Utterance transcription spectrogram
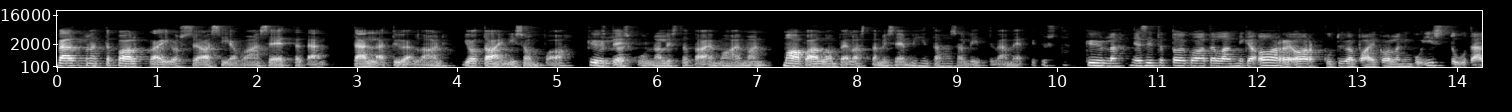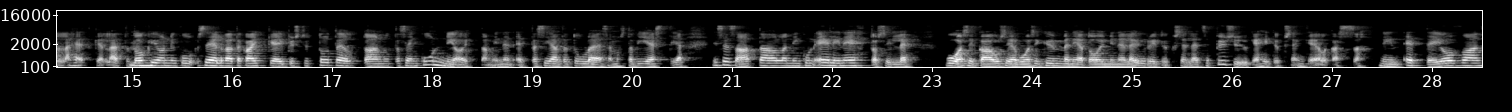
Välttämättä palkka ei ole se asia, vaan se, että tämän, tällä työllä on jotain isompaa Kyllä. yhteiskunnallista tai maailman maapallon pelastamiseen mihin tahansa liittyvää merkitystä. Kyllä, ja sitten toi kun ajatellaan, että mikä aarrearkku työpaikoilla niin kuin istuu tällä hetkellä, että toki mm. on niin kuin selvää, että kaikki ei pysty toteuttamaan, mutta sen kunnioittaminen, että sieltä tulee semmoista viestiä, niin se saattaa olla niin kuin elinehto sille vuosikausia, vuosikymmeniä toimineelle yritykselle, että se pysyy kehityksen kelkassa, niin ettei ole vaan,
